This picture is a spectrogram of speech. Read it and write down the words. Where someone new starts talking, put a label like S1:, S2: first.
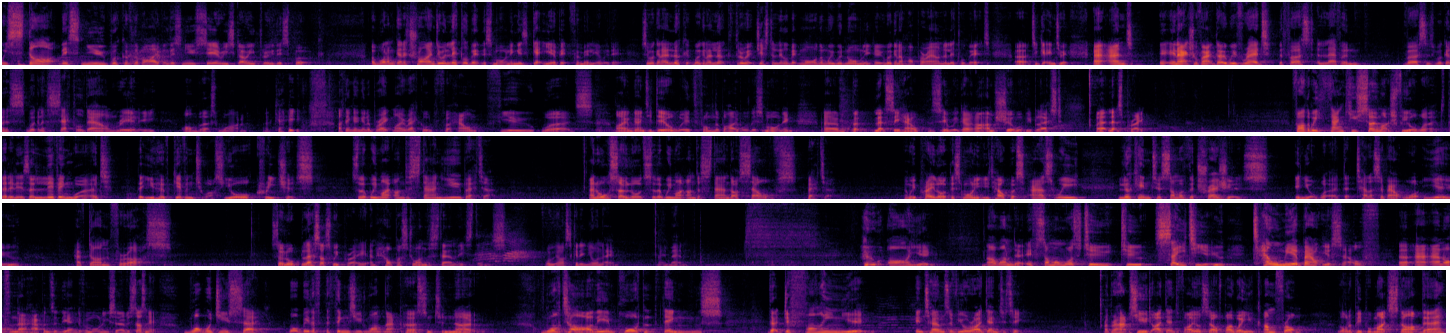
S1: we start this new book of the Bible, this new series going through this book, And what I'm going to try and do a little bit this morning is get you a bit familiar with it. So we're going to look at we're going to look through it just a little bit more than we would normally do. We're going to hop around a little bit uh, to get into it. Uh, and in actual fact, though we've read the first 11 verses, we're going to we're going to settle down really on verse 1. Okay? I think I'm going to break my record for how few words I am going to deal with from the Bible this morning. Um, but let's see how let's see where we go, and I'm sure we'll be blessed. Uh, let's pray. Father, we thank you so much for your word, that it is a living word that you have given to us, your creatures, so that we might understand you better. And also, Lord, so that we might understand ourselves better. And we pray, Lord, this morning that you'd help us as we look into some of the treasures in your word that tell us about what you have done for us. So, Lord, bless us, we pray, and help us to understand these things. For we ask it in your name. Amen. Who are you? I wonder if someone was to, to say to you, Tell me about yourself, uh, and often that happens at the end of a morning service, doesn't it? What would you say? What would be the, the things you'd want that person to know? What are the important things that define you in terms of your identity? And perhaps you'd identify yourself by where you come from. A lot of people might start there.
